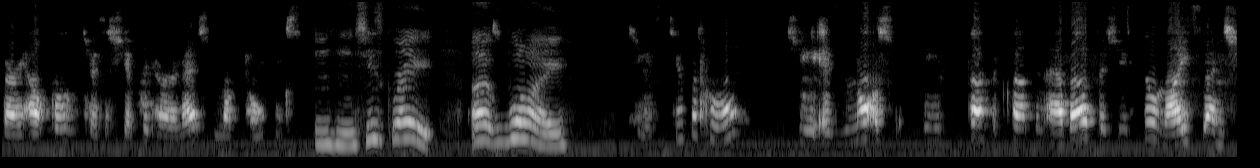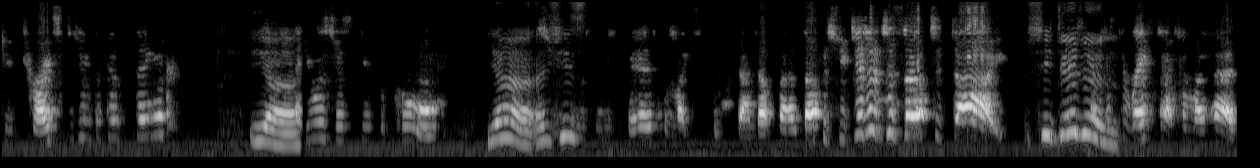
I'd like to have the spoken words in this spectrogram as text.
Very helpful. Chose a ship with her in it. Love Tonks. hmm She's great. Uh, why? She is super cool. She is not the perfect person ever, but she's still nice and she tries to do the good thing. Yeah, She was just super cool. Yeah, and she's was really fierce and likes to stand up for herself, and she didn't deserve to die. she didn't. I just erased that from my head.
